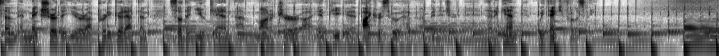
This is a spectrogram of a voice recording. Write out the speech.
them and make sure that you're pretty good at them so that you can monitor MP, bikers who have been injured. And again, we thank you for listening you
